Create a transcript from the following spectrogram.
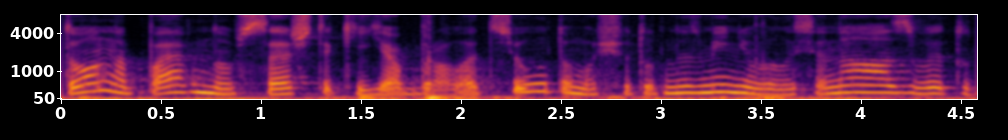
то напевно все ж таки я брала цю, тому що тут не змінювалися назви, тут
